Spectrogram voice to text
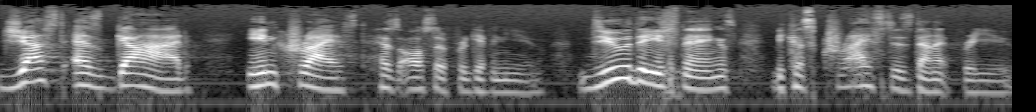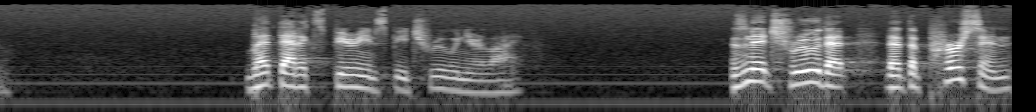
just as God in Christ has also forgiven you. Do these things because Christ has done it for you. Let that experience be true in your life. Isn't it true that, that the person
